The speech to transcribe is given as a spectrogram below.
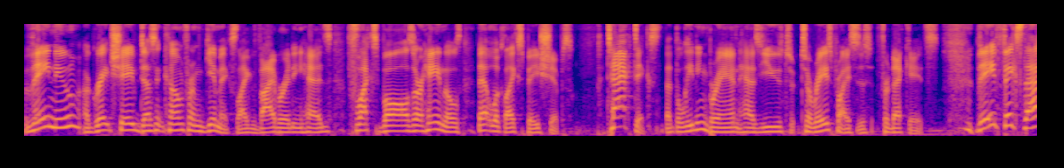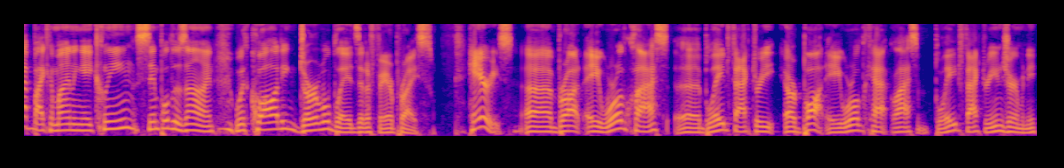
They knew a great shave doesn't come from gimmicks like vibrating heads, flex balls, or handles that look like spaceships. Tactics that the leading brand has used to raise prices for decades. They fixed that by combining a clean, simple design with quality, durable blades at a fair price. Harry's uh, brought a world class uh, blade factory, or bought a world class blade factory in Germany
